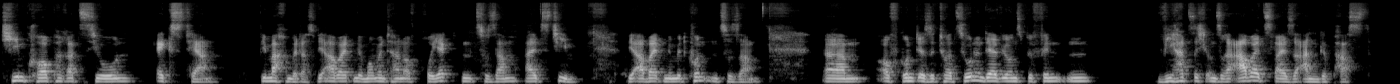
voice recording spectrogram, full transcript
Teamkooperation extern. Wie machen wir das? Wie arbeiten wir momentan auf Projekten zusammen als Team? Wie arbeiten wir mit Kunden zusammen? Ähm, aufgrund der Situation, in der wir uns befinden, wie hat sich unsere Arbeitsweise angepasst?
